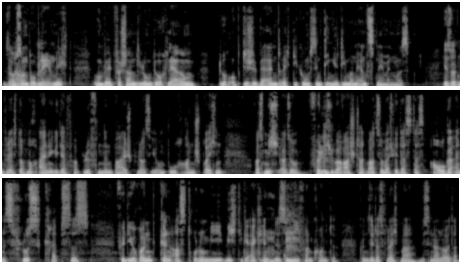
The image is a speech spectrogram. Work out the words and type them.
Ist genau. auch so ein Problem, mhm. nicht? Umweltverschandelung durch Lärm, durch optische Beeinträchtigung sind Dinge, die man ernst nehmen muss. Wir sollten vielleicht doch noch einige der verblüffenden Beispiele aus Ihrem Buch ansprechen. Was mich also völlig überrascht hat, war zum Beispiel, dass das Auge eines Flusskrebses für die Röntgenastronomie wichtige Erkenntnisse liefern konnte. Können Sie das vielleicht mal ein bisschen erläutern?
